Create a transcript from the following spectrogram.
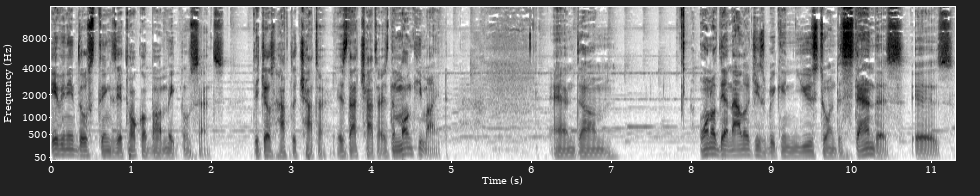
Even if those things they talk about make no sense, they just have to chatter. Is that chatter? It's the monkey mind. And um, one of the analogies we can use to understand this is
